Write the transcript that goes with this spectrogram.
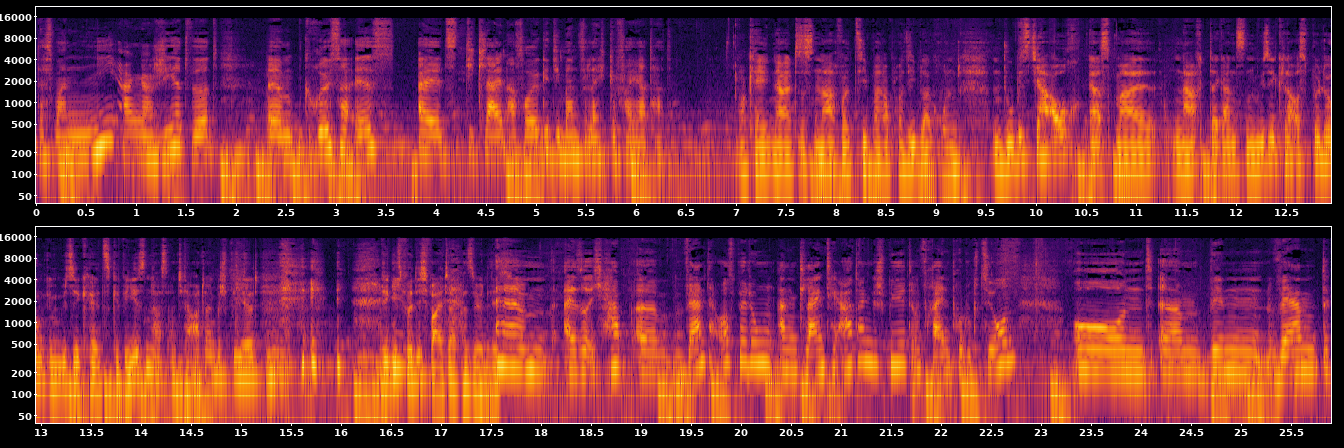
dass man nie engagiert wird, ähm, größer ist als die kleinen Erfolge, die man vielleicht gefeiert hat. Okay, na, das ist ein nachvollziehbarer, plausibler Grund. Und du bist ja auch erstmal nach der ganzen Musical-Ausbildung in Musicals gewesen, hast an Theatern gespielt. Wie ging es für dich weiter persönlich? Ähm, also ich habe ähm, während der Ausbildung an kleinen Theatern gespielt, in freien Produktionen und ähm, bin während äh,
